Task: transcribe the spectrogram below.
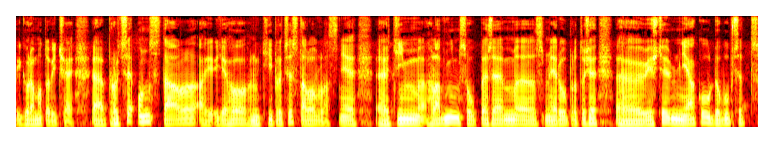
Igora Matoviče. Proč se on stal a jeho hnutí, proč se stalo vlastně tím hlavním soupeřem směru, protože ještě nějakou dobu před,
